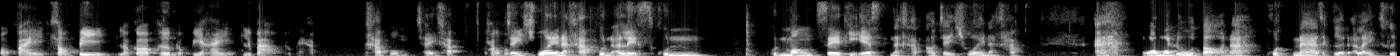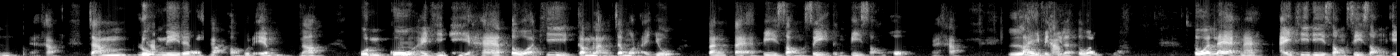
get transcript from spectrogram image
ออกไป 2 ปี แล้วก็เพิ่มดอกเบี้ยให้หรือเปล่าถูกไหมครับ ครับผมใช่ครับเอาใจช่วยนะครับ คุณอเล็กซ์คุณคุณมองเซ่พีเอสนะครับ เอาใจช่วยนะครับ อะเรามาดูต่อนะพุธหน้าจะเกิดอะไรขึ้นนะครับจำรูปนี้ได้ไหมครับของคุณเอ็มเนาะหุ้นกู้ ITD 5ตัวที่กำลังจะหมดอายุตั้งแต่ปี 24 ถึงปี 26 นะครับ ไล่ไปทีละตัว ตัวแรกนะ ITD 242A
